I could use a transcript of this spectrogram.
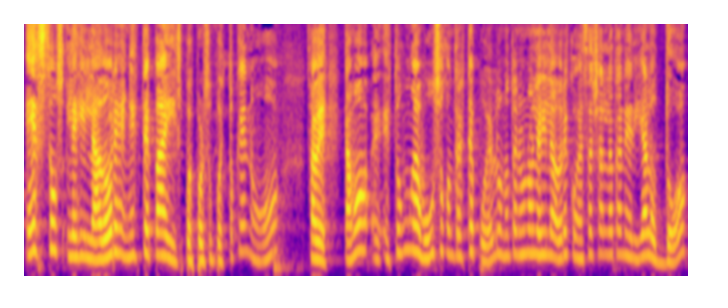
estos legisladores en este país? Pues por supuesto que no. ¿Sabe? Estamos, eh, esto es un abuso contra este pueblo. Uno tiene unos legisladores con esa charlatanería, los dos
